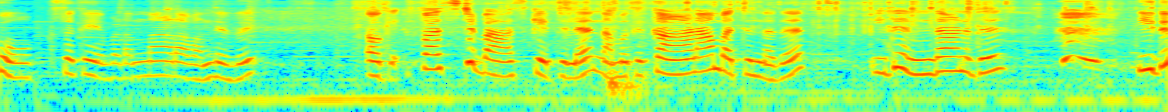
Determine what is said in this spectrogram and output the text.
ബോക്സ് ഒക്കെ എവിടെ നിന്നാടാ വന്നത്? ഓക്കെ ഫസ്റ്റ് ബാസ്ക്കറ്റിൽ നമുക്ക് കാണാൻ പറ്റുന്നത് ഇതെന്താണിത്? ഇത്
